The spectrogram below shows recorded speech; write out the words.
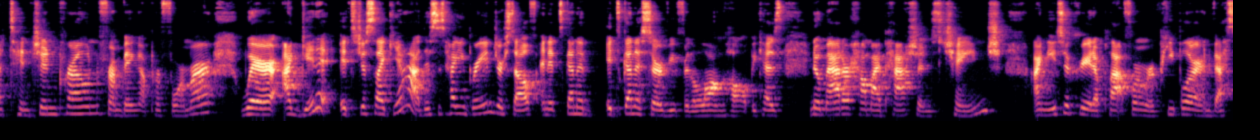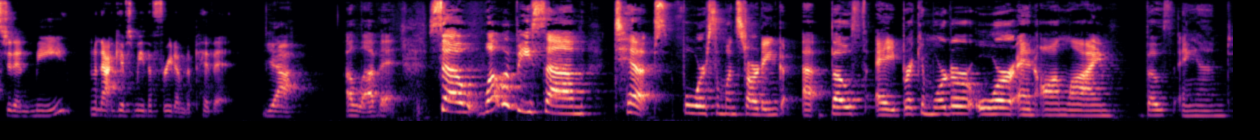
attention prone from being a performer where I get it. It's just like, yeah, this is how you brand yourself and it's going to it's going to serve you for the long haul because no matter how my passions change, I need to create a platform where people are invested in me and that gives me the freedom to pivot. Yeah. I love it. So, what would be some tips for someone starting uh, both a brick and mortar or an online, both and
